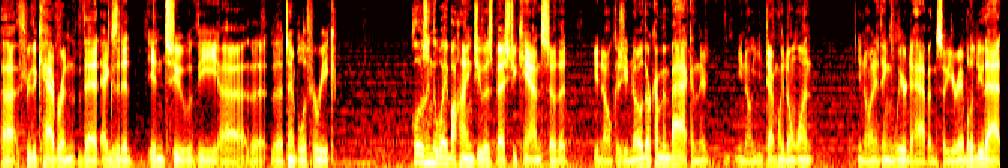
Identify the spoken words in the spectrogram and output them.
uh, through the cavern that exited into the, uh, the the Temple of Harik, closing the way behind you as best you can, so that you know because you know they're coming back, and they're you know you definitely don't want you know anything weird to happen. So you're able to do that.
